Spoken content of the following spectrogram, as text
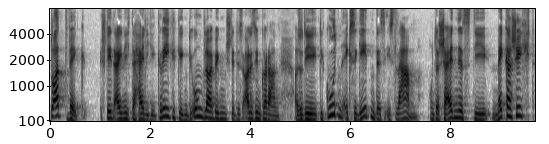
dort weg steht eigentlich der Heilige Krieg gegen die Ungläubigen, steht das alles im Koran. Also die, die guten Exegeten des Islam unterscheiden jetzt die Mekka-Schicht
